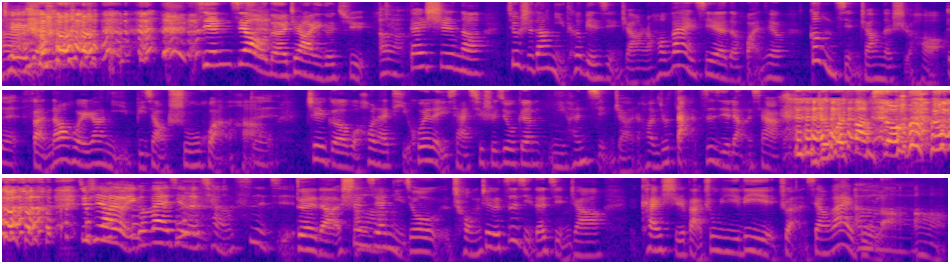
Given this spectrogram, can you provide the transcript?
这个 尖叫的这样一个剧，嗯，但是呢。就是当你特别紧张，然后外界的环境更紧张的时候，对，反倒会让你比较舒缓哈。对，这个我后来体会了一下，其实就跟你很紧张，然后你就打自己两下，你就会放松。就是要有一个外界的强刺激。对的，瞬间你就从这个自己的紧张开始把注意力转向外部了啊。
